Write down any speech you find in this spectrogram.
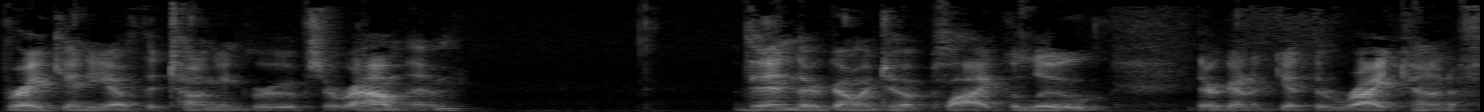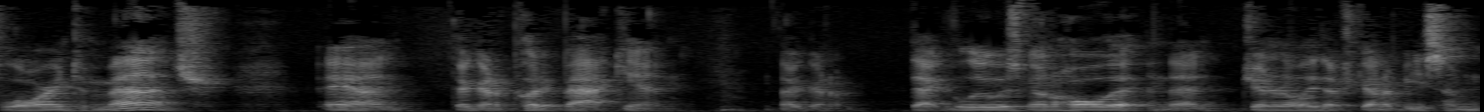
break any of the tongue and grooves around them. Then they're going to apply glue. They're going to get the right kind of flooring to match and they're going to put it back in. They're going to that glue is going to hold it and then generally there's going to be some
